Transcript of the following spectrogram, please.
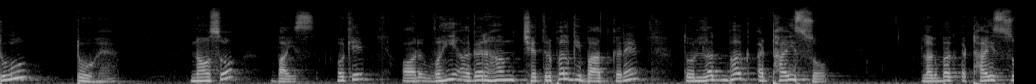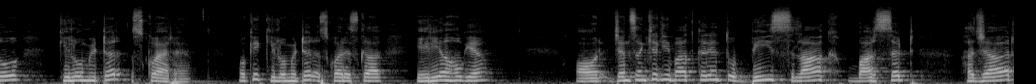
टू टू है। नौ सौ बाईस ओके और वहीं अगर हम क्षेत्रफल की बात करें तो लगभग अट्ठाईस सौ, लगभग अट्ठाईस सौ किलोमीटर स्क्वायर है ओके किलोमीटर स्क्वायर इसका एरिया हो गया। और जनसंख्या की बात करें तो बीस लाख बासठ हज़ार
